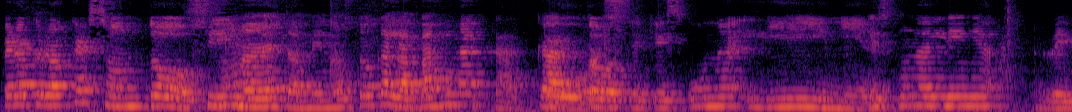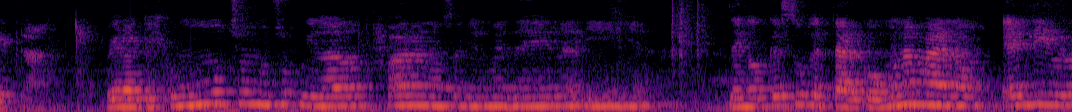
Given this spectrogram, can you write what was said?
pero creo que son dos. Sí, ¿no? mae, también nos toca la página 14. 14, que es una línea. Es una línea recta. Pero aquí es con mucho, mucho cuidado para no salirme de la línea. Tengo que sujetar con una mano el libro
